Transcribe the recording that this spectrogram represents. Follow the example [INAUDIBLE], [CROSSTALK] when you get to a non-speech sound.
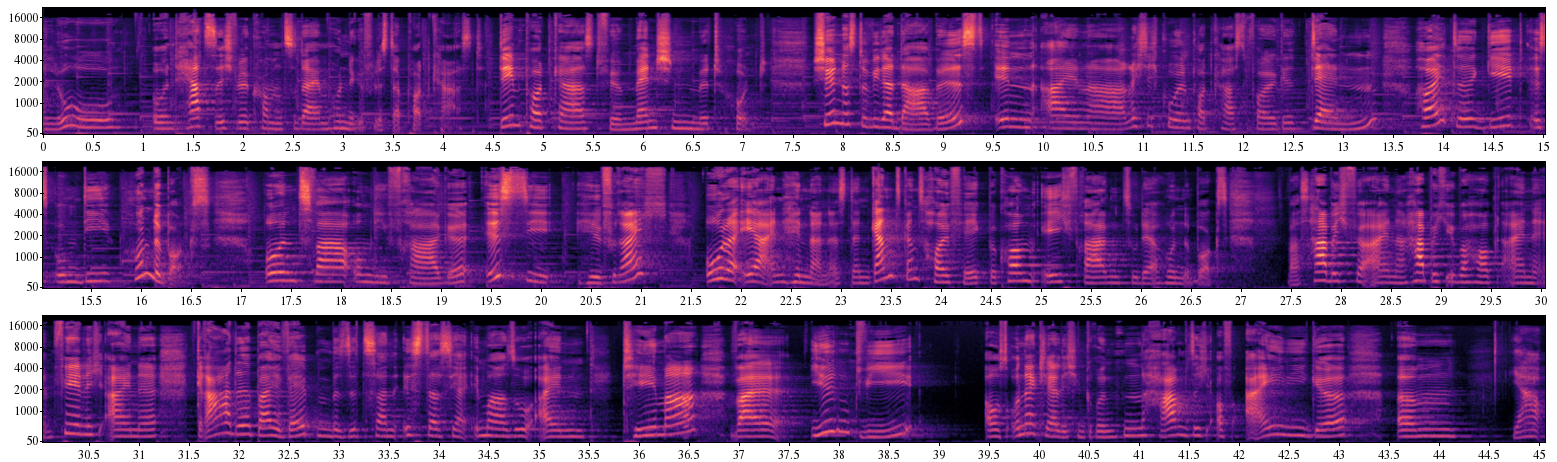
Hallo und herzlich willkommen zu deinem Hundegeflüster-Podcast, dem Podcast für Menschen mit Hund. Schön, dass du wieder da bist in einer richtig coolen Podcast-Folge, denn heute geht es um die Hundebox. Und zwar um die Frage, ist sie hilfreich oder eher ein Hindernis? Denn ganz, ganz häufig bekomme ich Fragen zu der Hundebox. Was habe ich für eine? Habe ich überhaupt eine? Empfehle ich eine? Gerade bei Welpenbesitzern ist das ja immer so ein Thema, weil irgendwie aus unerklärlichen Gründen haben sich auf einige ähm, ja,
